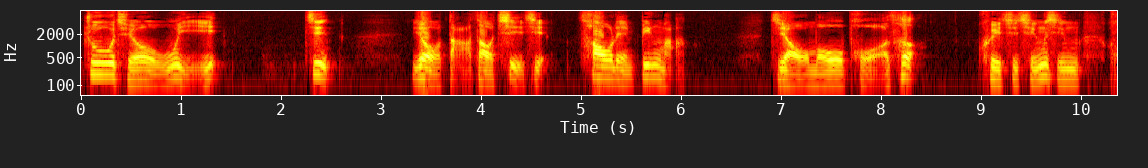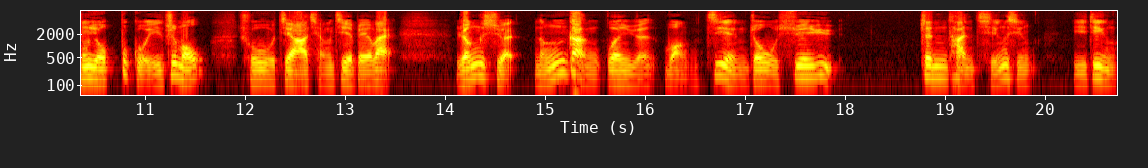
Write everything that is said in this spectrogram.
诸求无已。晋又打造器械，操练兵马，矫谋叵测，窥其情形，恐有不轨之谋。除加强戒备外，仍选能干官员往建州宣谕，侦探情形，以定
